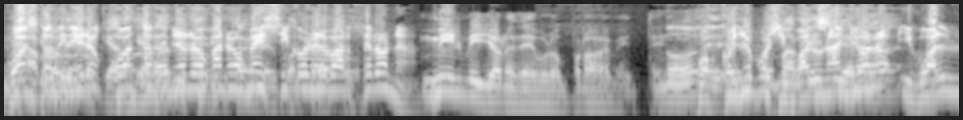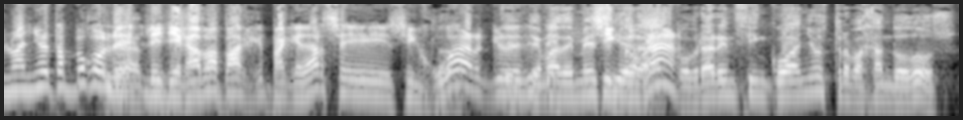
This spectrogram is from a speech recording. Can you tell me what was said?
¿cuánto dinero, ¿cuánto dinero ganó Messi el con el Barcelona? Mil millones de euros, probablemente. Pues coño, pues igual un, año, igual un año tampoco le, llegaba para quedarse sin jugar. Claro. El tema de Messi cobrar. era cobrar en cinco años trabajando dos.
